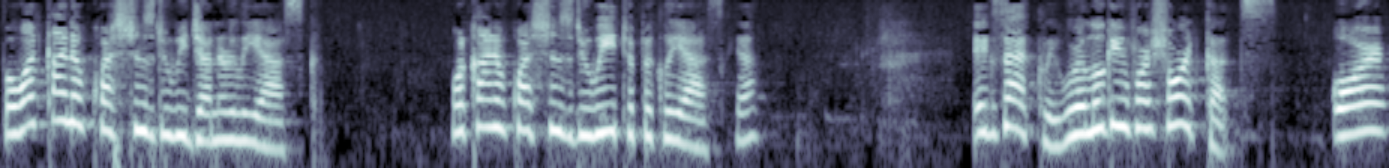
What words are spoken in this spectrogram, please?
But what kind of questions do we generally ask? What kind of questions do we typically ask? Yeah? Exactly. We're looking for shortcuts. Or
